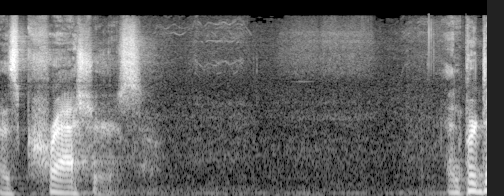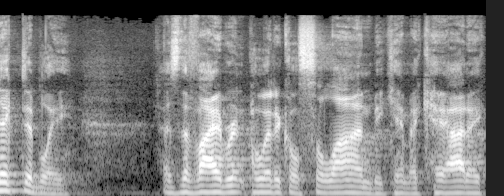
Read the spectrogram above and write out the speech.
as crashers. And predictably, as the vibrant political salon became a chaotic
